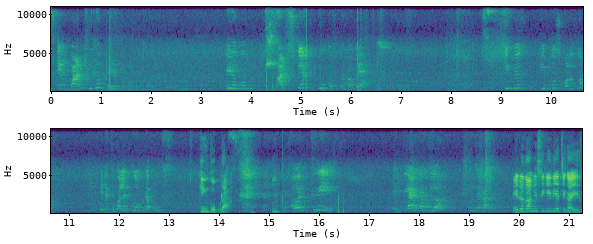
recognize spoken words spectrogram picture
স্টেপ ওয়ান শুধু এরকম এরকম। আর স্টেপ টু করতে হবে। কি পোজ বলো তো? এটাকে বলে কোবরা পোজ কিং কোবরা। আবার থ্রি এই দেয়ালটা হলো সোজা রাখা এটা তো আমি শিখিয়ে দিয়েছি গাইজ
